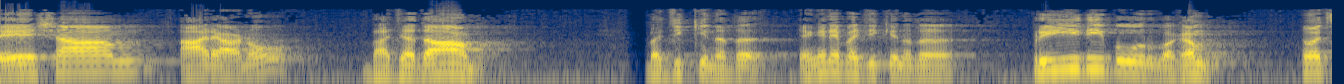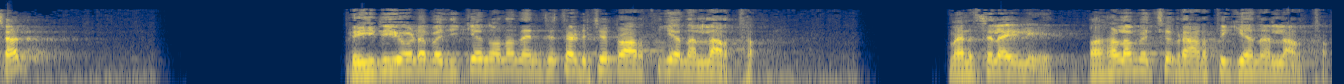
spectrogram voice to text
തേഷാം ആരാണോ ഭജതാം. ഭജിക്കുന്നത് എങ്ങനെ ഭജിക്കുന്നത്? പ്രീതിപൂർവകം. എന്ന് വെച്ചാൽ പ്രീതിയോടെ ഭജിക്കുക എന്ന് പറഞ്ഞാൽ നെഞ്ചത്തടിച്ച് പ്രാർത്ഥിക്കുക നല്ല അർത്ഥം. മനസ്സിലായില്ലേ? ബഹളം വെച്ച് പ്രാർത്ഥിക്കുക നല്ല അർത്ഥം.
